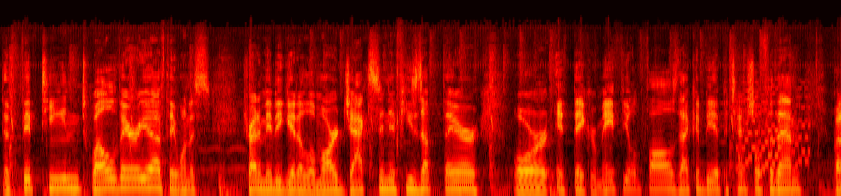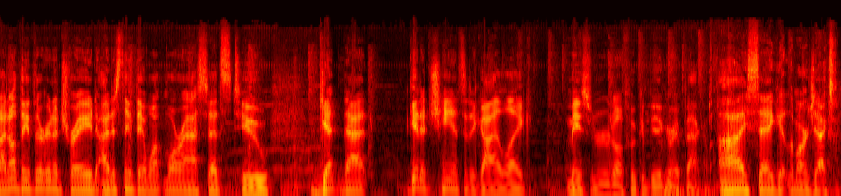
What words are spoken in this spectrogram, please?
the 15, 12 area. If they want to try to maybe get a Lamar Jackson if he's up there, or if Baker Mayfield falls, that could be a potential for them. But I don't think they're going to trade. I just think they want more assets to get that, get a chance at a guy like Mason Rudolph, who could be a great backup. I say get Lamar Jackson.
